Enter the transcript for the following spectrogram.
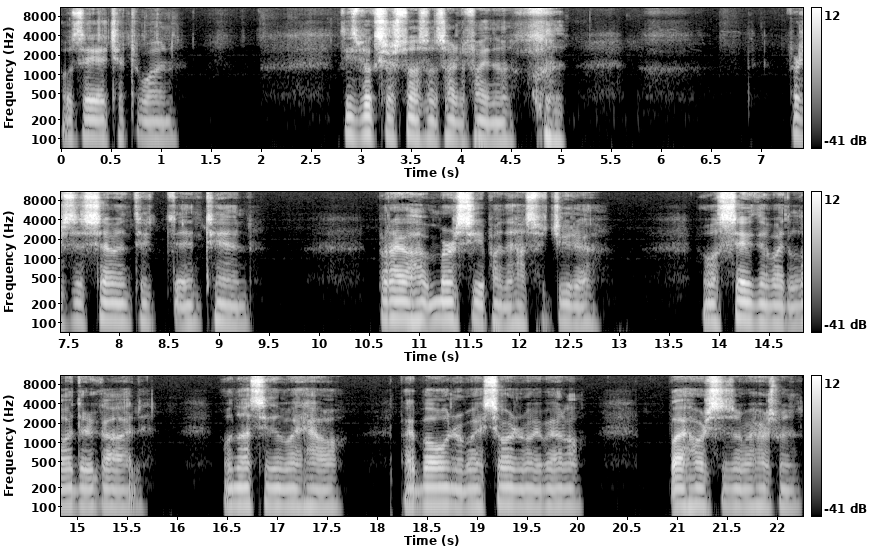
Hosea chapter 1. These books are so it's hard to find them. Verses 7 to and 10. But I will have mercy upon the house of Judah, and will save them by the Lord their God. I will not save them by how, by bow, nor by sword, nor by battle, by horses, or by horsemen.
